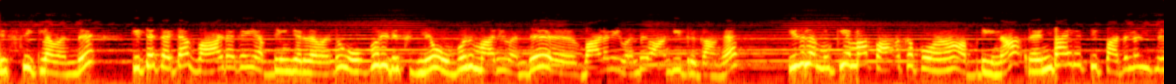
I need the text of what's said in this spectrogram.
டிஸ்ட்ரிக்ட்ல வந்து கிட்டத்தட்ட வாடகை அப்படிங்கறத வந்து ஒவ்வொரு டிஸ்ட்ரிக்ட்லயும் ஒவ்வொரு மாதிரி வந்து வாடகை வந்து வாங்கிட்டு இருக்காங்க. இதுல முக்கியமா பார்க்க போனோம் அப்படின்னா ரெண்டாயிரத்தி பதினஞ்சு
